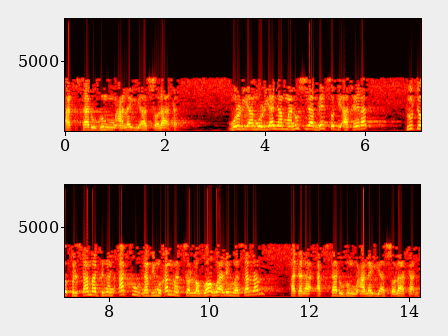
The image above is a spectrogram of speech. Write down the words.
aktsaruhum alayya salatan." Mulia-mulianya manusia besok di akhirat duduk bersama dengan aku Nabi Muhammad sallallahu alaihi wasallam adalah aksaruhum alayya salatan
